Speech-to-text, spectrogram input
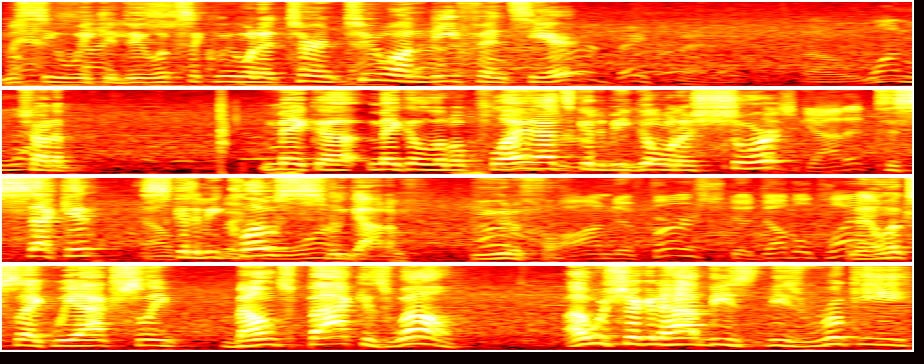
we'll see what we can do. Looks like we want to turn two on defense here. Try to make a make a little play. That's going to be going a short to second. It's going to be close. We got him. Beautiful. And it looks like we actually bounce back as well. I wish I could have these these rookie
